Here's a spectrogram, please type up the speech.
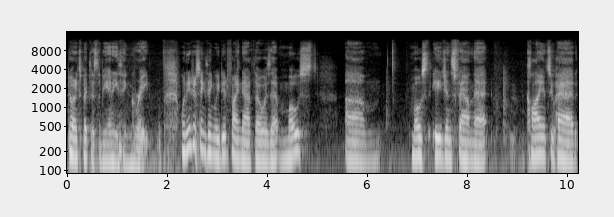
don't expect this to be anything great. One interesting thing we did find out, though, is that most um, most agents found that clients who had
